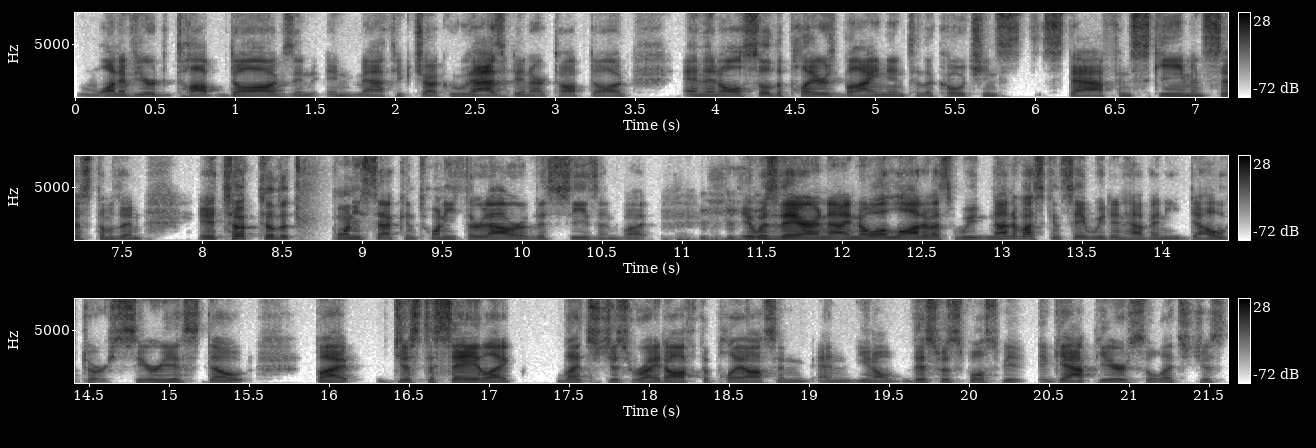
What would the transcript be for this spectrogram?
one of your top dogs in, in Matthew Tkachuk, who has been our top dog, and then also the players buying into the coaching staff and scheme and systems. And it took to the 22nd, 23rd hour of this season, but it was there. And I know a lot of us, we none of us can say we didn't have any doubt or serious doubt, but just to say, like, let's just write off the playoffs and and you know this was supposed to be a gap year so let's just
